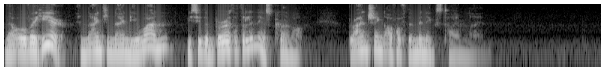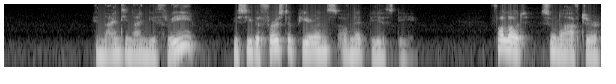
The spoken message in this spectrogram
Now over here, in 1991, we see the birth of the Linux kernel, branching off of the Minix timeline. In 1993, we see the first appearance of NetBSD, followed soon after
